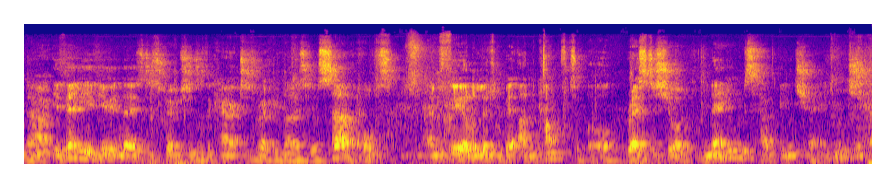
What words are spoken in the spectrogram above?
Now, if any of you in those descriptions of the characters recognise yourselves and feel a little bit uncomfortable, rest assured, names have been changed,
